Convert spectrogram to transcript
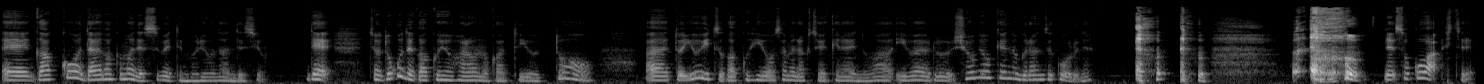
えー学校は大学まで全て無料なんですよでじゃあどこで学費を払うのかっていうとえーと唯一学費を納めなくちゃいけないのはいわゆる商業系のグランゼコールね でそこは失礼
